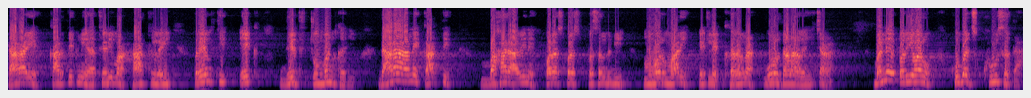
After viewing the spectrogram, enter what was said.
ધારાએ કાર્તિકની હથેળીમાં હાથ લઈ પ્રેમથી એક દીર્ઘ ચુંબન કર્યું. ધારા અને કાર્તિક બહાર આવીને પરસ્પર પસંદગી મોહર મારી એટલે ઘરના ગોળધાણા વહેંચાણા. બંને પરિવારો ખૂબ જ ખુશ હતા.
